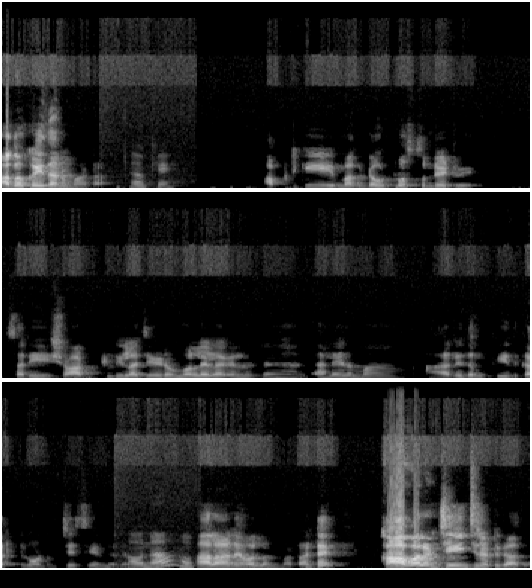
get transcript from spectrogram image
అదొక ఇదనమాట ఓకే అప్పటికి మాకు డౌట్లు వస్తుండేటివి. సరే ఈ షార్ట్లు ఇలా చేయడం వల్ల ఇలా అంటే "ఆ, లేదమ్మా ఆ రిధమ్కి ఇది కరెక్ట్గా ఉంటుంది చేసేయండి అలా అనేవాళ్ళు అనమాట అంటే కావాలని చేయించినట్టు కాదు.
